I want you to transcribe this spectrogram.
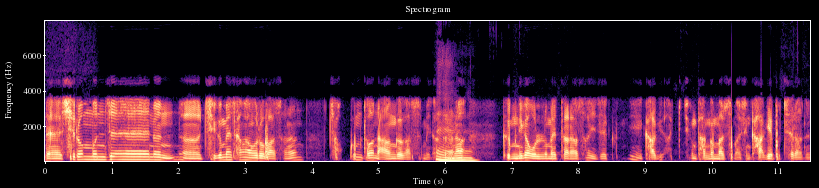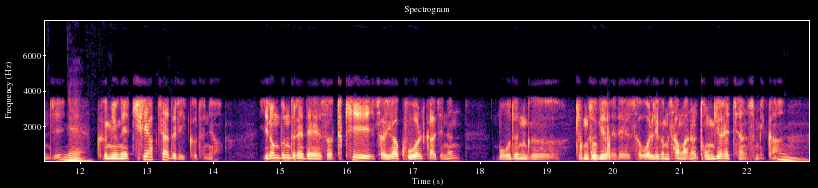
네, 실업 문제는 어, 지금의 상황으로 봐서는 조금 더 나은 것 같습니다. 네. 그러나 금리가 오름에 따라서 이제 이 가계 지금 방금 말씀하신 가계 부채라든지 네. 금융의 취약자들이 있거든요. 이런 분들에 대해서 특히 저희가 9월까지는 모든 그 중소기업에 대해서 원리금 상환을 동결했지 않습니까? 음.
